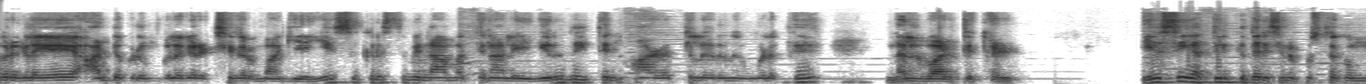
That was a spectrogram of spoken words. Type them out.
அன்பானவர்களே ஆண்டவரும் உலக ரட்சகருமாகிய இயேசு கிறிஸ்துவின் நாமத்தினாலே இருதயத்தின் ஆழத்திலிருந்து உங்களுக்கு நல்வாழ்த்துக்கள். ஏசியா தீர்க்க தரிசன புஸ்தகம்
